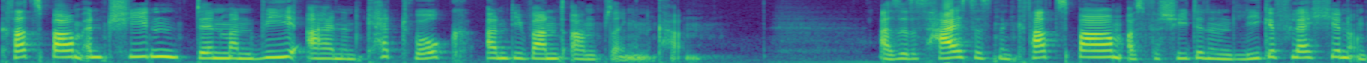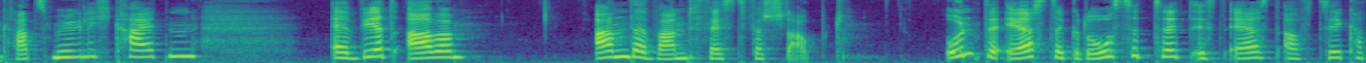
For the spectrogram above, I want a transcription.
Kratzbaum entschieden, den man wie einen Catwalk an die Wand anbringen kann. Also das heißt, es ist ein Kratzbaum aus verschiedenen Liegeflächen und Kratzmöglichkeiten. Er wird aber an der Wand fest verstaubt. Und der erste große Tritt ist erst auf ca.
